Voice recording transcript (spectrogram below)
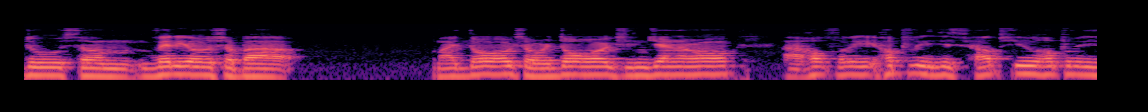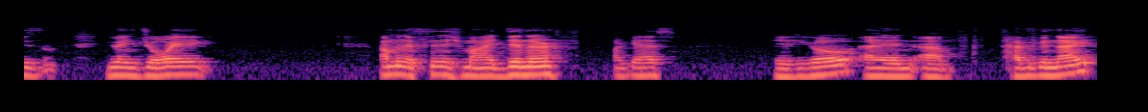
do some videos about my dogs or dogs in general uh, hopefully, hopefully this helps you. Hopefully you enjoy. I'm gonna finish my dinner, I guess. Here you go, and um, have a good night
